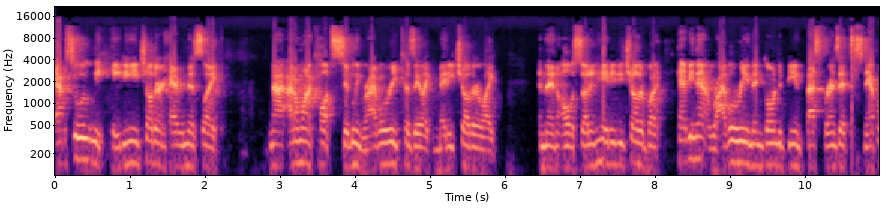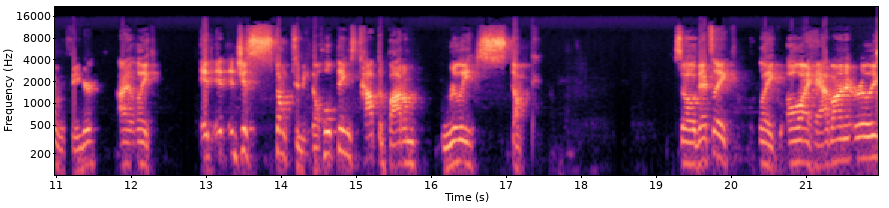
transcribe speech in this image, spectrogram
absolutely hating each other and having this like not I don't want to call it sibling rivalry because they like met each other like and then all of a sudden hated each other, but having that rivalry and then going to being best friends at the snap of a finger, I like it, it, it just stunk to me. The whole thing's top to bottom really stunk. So that's like like all I have on it really.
